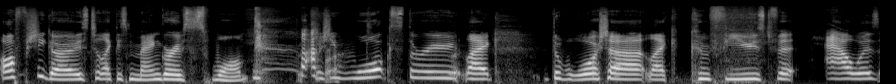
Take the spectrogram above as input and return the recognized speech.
off she goes to, like, this mangrove swamp where she walks through, like, the water, like, confused for hours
